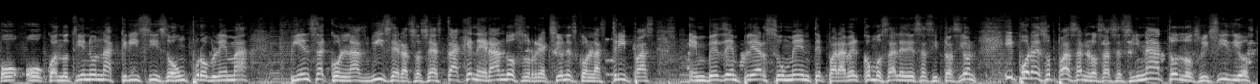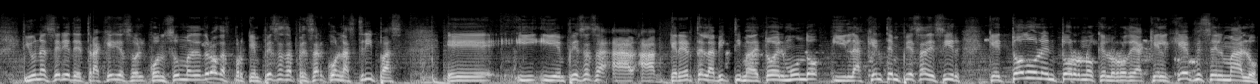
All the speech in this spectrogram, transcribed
o, o cuando tiene una crisis o un problema piensa con las vísceras, o sea, está generando sus reacciones con las tripas en vez de emplear su mente para ver cómo sale de esa situación. Y por eso pasan los asesinatos, los suicidios y una serie de tragedias o el consumo de drogas, porque empiezas a pensar con las tripas eh, y, empiezas a, a, la víctima de todo el mundo y la gente empieza a decir que todo el entorno que lo rodea, que el jefe es el malo,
